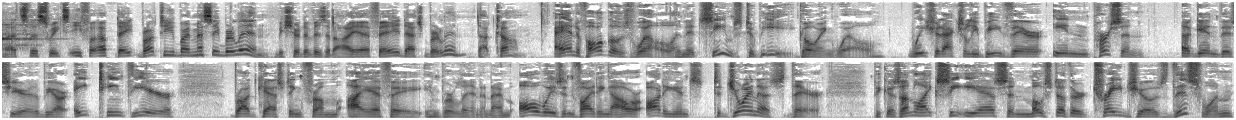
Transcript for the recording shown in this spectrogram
That's this week's IFA update brought to you by Messe Berlin. Be sure to visit ifa-berlin.com. And if all goes well, and it seems to be going well, we should actually be there in person again this year. It'll be our 18th year broadcasting from IFA in Berlin. And I'm always inviting our audience to join us there because, unlike CES and most other trade shows, this one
